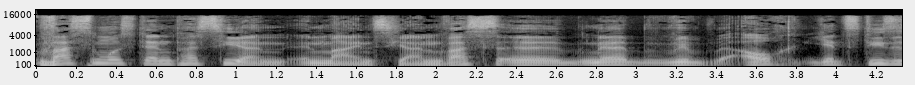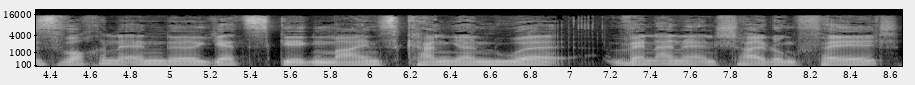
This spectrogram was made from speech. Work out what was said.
Was muss denn passieren in Mainz, Jan? Was, äh, ne, wir, auch jetzt dieses Wochenende, jetzt gegen Mainz, kann ja nur, wenn eine Entscheidung fällt,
